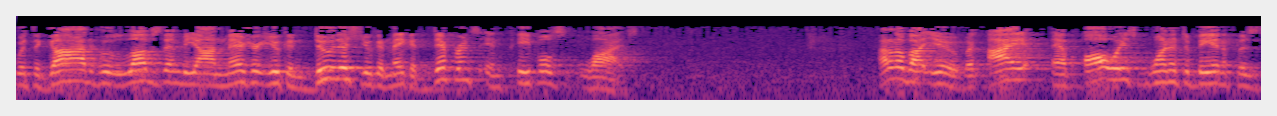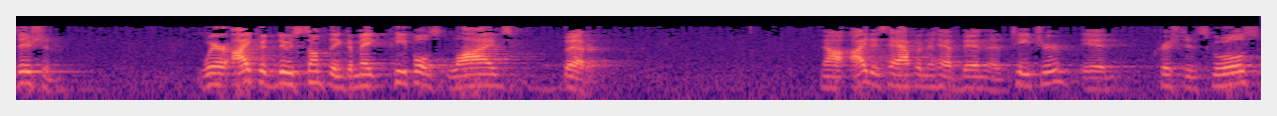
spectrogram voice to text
with the God who loves them beyond measure. You can do this. You can make a difference in people's lives. I don't know about you, but I have always wanted to be in a position where I could do something to make people's lives better. Now, I just happen to have been a teacher in Christian schools.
